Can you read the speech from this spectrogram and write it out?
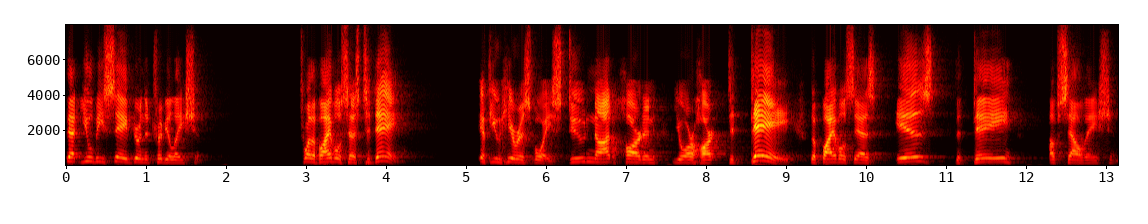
that you'll be saved during the tribulation. That's why the Bible says today, if you hear his voice, do not harden your heart. Today, the Bible says, is the day of salvation.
